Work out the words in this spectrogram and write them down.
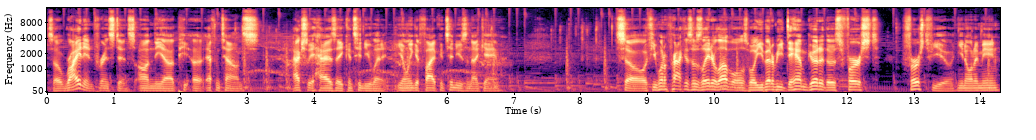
So Raiden, for instance, on the uh, P uh, FM Towns, actually has a continue limit. You only get five continues in that game. So if you want to practice those later levels, well, you better be damn good at those first, first few. You know what I mean?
